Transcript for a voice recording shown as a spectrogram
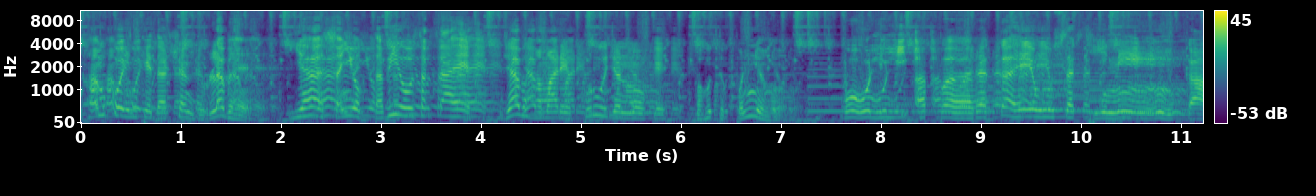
हमको इनके दर्शन दुर्लभ हैं। यह संयोग तभी हो सकता है जब हमारे पूर्व जन्मों के बहुत पुण्य हो। बोली, अपर कहे सखीने का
